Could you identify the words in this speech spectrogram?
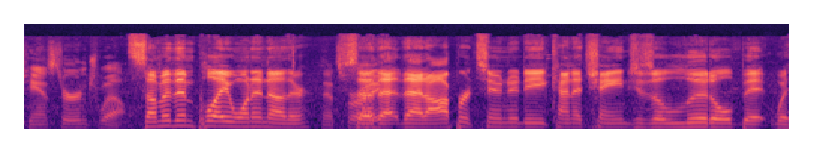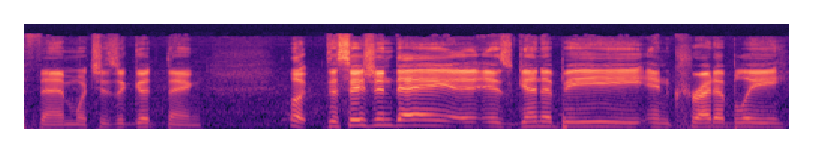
chance to earn 12. Some of them play one another. That's so that, that opportunity kind of changes a little bit with them, which is a good thing. Look, decision day is going to be incredibly,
